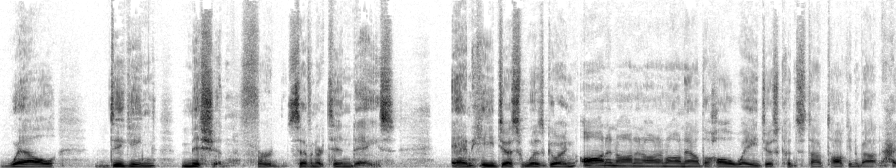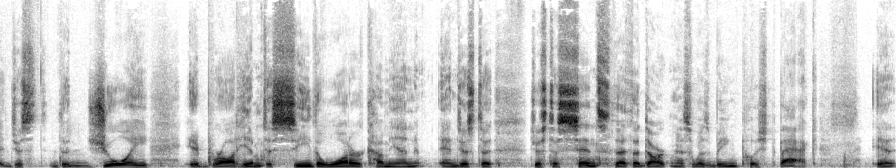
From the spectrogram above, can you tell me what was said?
well digging mission for seven or ten days. And he just was going on and on and on and on out the hallway. He just couldn't stop talking about just the joy it brought him to see the water come in, and just to just a sense that the darkness was being pushed back, and,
